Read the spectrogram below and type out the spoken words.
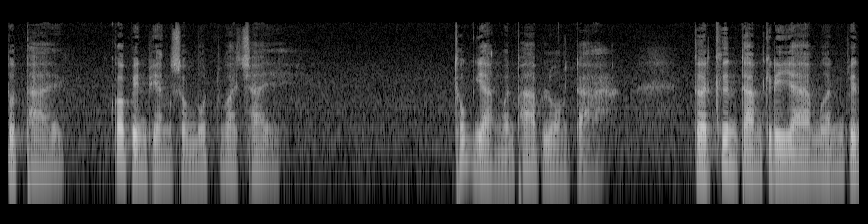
สุดท้ายก็เป็นเพียงสมมุติว่าใช่ ทุกอย่างเหมือนภาพลวงตา เกิดขึ้นตามกิริยาเหมือนเป็น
